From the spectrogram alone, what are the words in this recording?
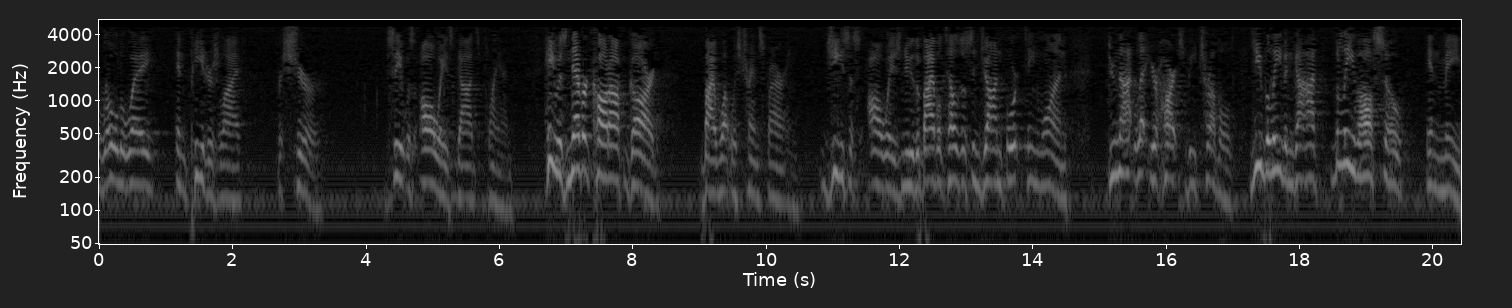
rolled away in Peter's life for sure. See, it was always God's plan. He was never caught off guard by what was transpiring. Jesus always knew. The Bible tells us in John 14:1, "Do not let your hearts be troubled. You believe in God, believe also in me."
